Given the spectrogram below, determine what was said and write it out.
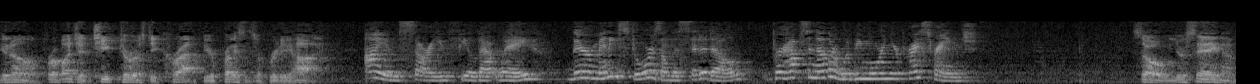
You know, for a bunch of cheap touristy crap, your prices are pretty high. I am sorry you feel that way. There are many stores on the Citadel. Perhaps another would be more in your price range. So you're saying I'm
